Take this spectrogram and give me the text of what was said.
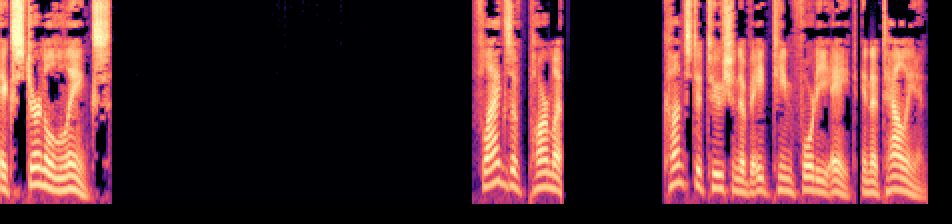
External links Flags of Parma. Constitution of 1848 in Italian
